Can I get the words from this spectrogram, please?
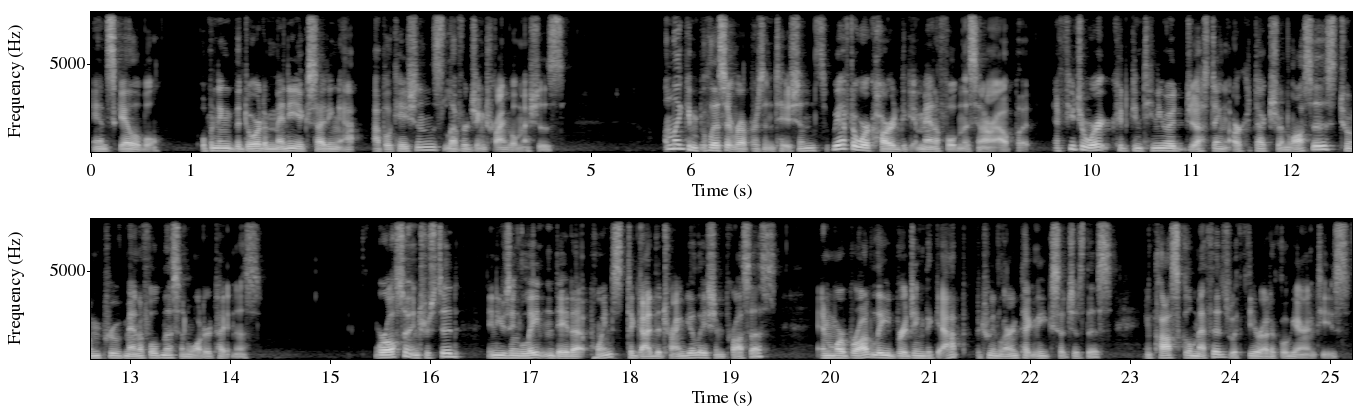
and scalable, opening the door to many exciting applications leveraging triangle meshes. Unlike implicit representations, we have to work hard to get manifoldness in our output, and future work could continue adjusting architecture and losses to improve manifoldness and water tightness. We're also interested in using latent data at points to guide the triangulation process, and more broadly bridging the gap between learned techniques such as this and classical methods with theoretical guarantees.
